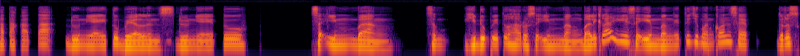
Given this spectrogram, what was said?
kata-kata dunia itu balance dunia itu seimbang. Hidup itu harus seimbang. Balik lagi seimbang itu cuman konsep. Terus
